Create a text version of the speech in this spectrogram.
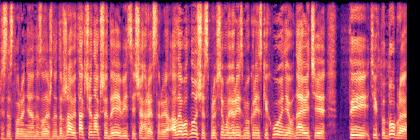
після створення незалежної держави, так чи інакше дає відсіч агресору. Але водночас, при всьому героїзмі українських воїнів, навіть ті, ті, хто добре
